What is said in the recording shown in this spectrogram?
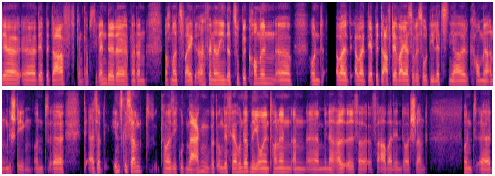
der, äh, der Bedarf. Dann gab es die Wende, da hat man dann nochmal zwei Raffinerien dazu bekommen. Äh, und aber, aber der Bedarf, der war ja sowieso die letzten Jahre kaum mehr angestiegen. Und äh, also insgesamt kann man sich gut merken, wird ungefähr 100 Millionen Tonnen an äh, Mineralöl ver, verarbeitet in Deutschland. Und äh,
